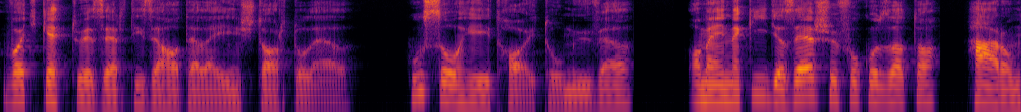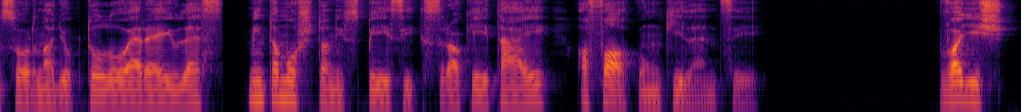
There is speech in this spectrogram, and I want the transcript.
vagy 2016 elején startol el. 27 hajtóművel, amelynek így az első fokozata háromszor nagyobb tolóerejű lesz, mint a mostani SpaceX rakétái, a Falcon 9-é. Vagyis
